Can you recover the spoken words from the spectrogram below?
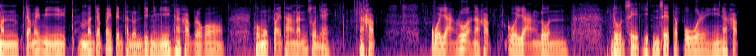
มันจะไม่มีมันจะไม่เป็นถนนดินอย่างนี้นะครับ แล้วก็ผมมุกไปทางนั้นส่วนใหญ่นะครับ กลัวยางรั่วนะครับ กลัวยางโดนโดนเศษหินเศษตะปูอะไรอย่างนี้นะครับ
